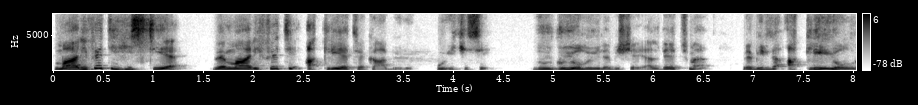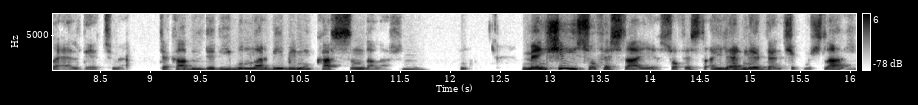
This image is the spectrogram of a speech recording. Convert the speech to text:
Marifeti hissiye ve marifeti akliye tekabülü. Bu ikisi. Duygu yoluyla bir şey elde etme ve bir de akli yolla elde etme. Tekabül dediği bunlar birbirinin karşısındalar. Hı. Menşei sofestaiye. Sofestailer nereden çıkmışlar? Hı.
